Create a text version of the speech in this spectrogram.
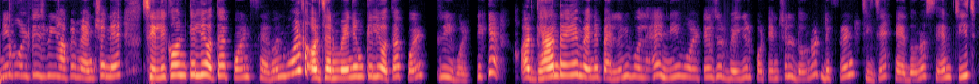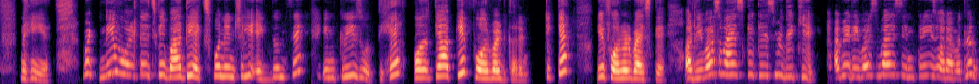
नी वोल्टेज भी यहाँ पे मेंशन है सिलिकॉन के लिए होता है पॉइंट सेवन वोल्ट और जर्मेनियम के लिए होता है पॉइंट थ्री वोल्ट ठीक है? और ध्यान रहे मैंने पहले भी बोला है नी वोल्टेज और बेगर पोटेंशियल दोनों डिफरेंट चीज़ें है, दोनों सेम चीज़ नहीं है। बट नी वोल्टेज के बाद ये एक्सपोनेंशियली एकदम से इंक्रीज होती है क्या आपकी फॉरवर्ड करंट ठीक है? ये फॉरवर्ड बायस के। और रिवर्स बायस के केस में देखिए, अभी रिवर्स बायस इंक्रीज हो रहा है मतलब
